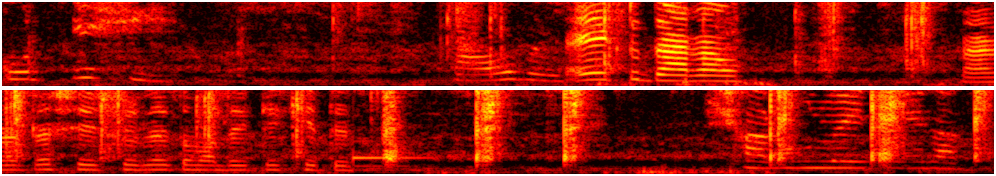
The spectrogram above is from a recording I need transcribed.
করতেছি। এই একটু দাঁড়াও। রান্নাটা শেষ হলে তোমাদেরকে খেতে দিই। সারগুলো এখানে রাখি।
